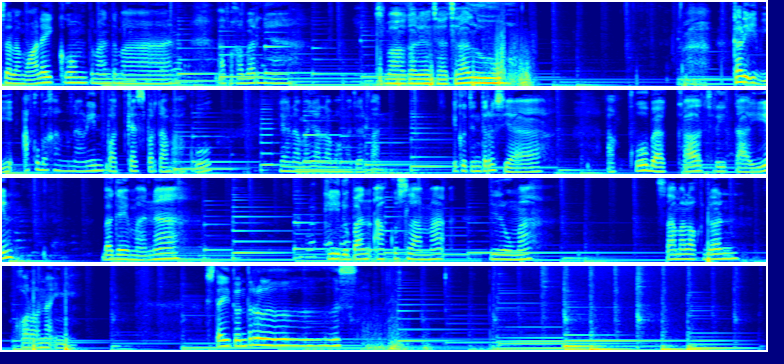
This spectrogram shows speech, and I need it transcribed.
Assalamualaikum teman-teman. Apa kabarnya? Semoga kalian sehat selalu. Kali ini aku bakal kenalin podcast pertama aku Yang namanya adalah Muhammad Zarfan. Ikutin terus ya. Aku bakal ceritain Bagaimana Kehidupan aku selama di rumah Selama lockdown Corona ini Stay tune terus.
